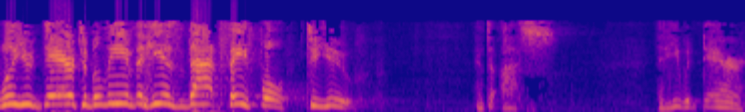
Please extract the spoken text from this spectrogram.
will you dare to believe that He is that faithful to you and to us? That He would dare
